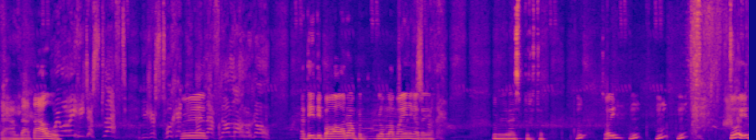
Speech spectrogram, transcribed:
Jangan nggak tahu. Wait. Tadi dibawa orang belum lama ini katanya. Wih join hmm? Hmm? Hmm? join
